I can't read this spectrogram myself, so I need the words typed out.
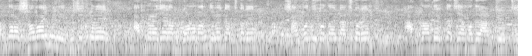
আপনারা সবাই মিলে বিশেষ করে আপনারা যারা গণমাধ্যমে কাজ করেন সাংবাদিকতায় কাজ করেন আপনাদের কাছে আমাদের আর্জি হচ্ছে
